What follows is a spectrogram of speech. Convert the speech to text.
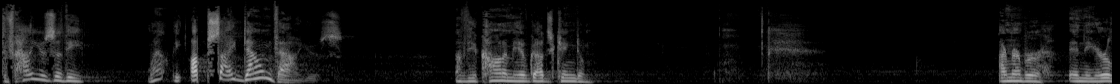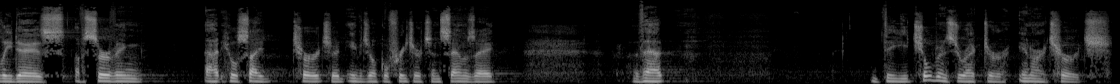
The values of the, well, the upside down values of the economy of God's kingdom. I remember in the early days of serving at Hillside Church, an evangelical free church in San Jose, that the children's director in our church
